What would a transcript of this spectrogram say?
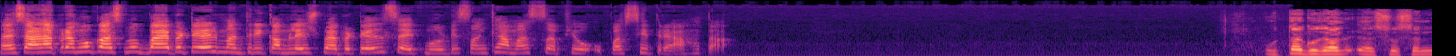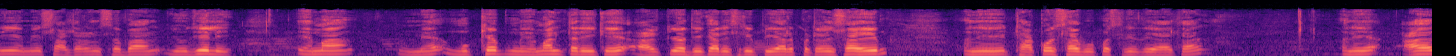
મહેસાણા પ્રમુખ હસમુખભાઈ પટેલ, મંત્રી કમલેશભાઈ પટેલ સહિત મોટી સંખ્યામાં સભ્યો ઉપસ્થિત રહ્યા હતા. ઉત્તર ગુજરાત એસોસિએશનની અમે સાધારણ સભા યોજેલી. એમાં મે- મુખ્ય મહેમાન તરીકે આરટીઓ અધિકારી શ્રી પી આર પટેલ સાહેબ અને ઠાકોર સાહેબ ઉપસ્થિત રહ્યા હતા. અને આ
